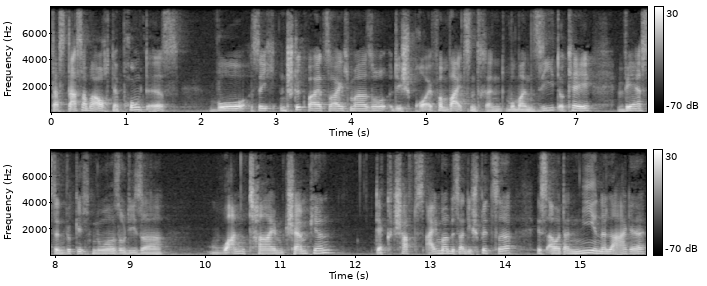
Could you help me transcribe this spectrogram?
dass das aber auch der Punkt ist, wo sich ein Stück weit, sage ich mal, so die Spreu vom Weizen trennt, wo man sieht, okay, wer ist denn wirklich nur so dieser One-Time-Champion, der schafft es einmal bis an die Spitze, ist aber dann nie in der Lage,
